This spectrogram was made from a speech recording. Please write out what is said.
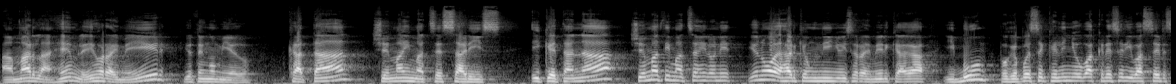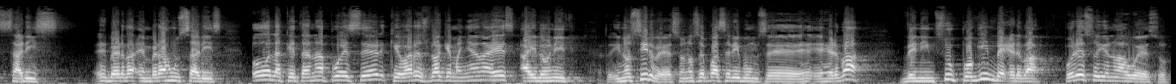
Amar la hem, le dijo Raimeir, yo tengo miedo. Katán, shema y saris. Y Ketaná, shema ironit. Yo no voy a dejar que un niño, dice Raimeir, que haga ibum, porque puede ser que el niño va a crecer y va a ser saris. Es verdad, en verdad es un saris. O la Ketaná puede ser que va a resultar que mañana es ailonit. Y no sirve, eso no se puede hacer ibum, se herba. Herba. Por eso yo no hago eso.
